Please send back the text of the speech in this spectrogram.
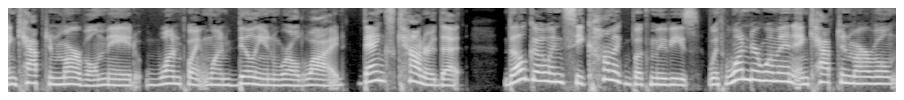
and Captain Marvel made 1.1 billion worldwide, Banks countered that they'll go and see comic book movies with Wonder Woman and Captain Marvel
